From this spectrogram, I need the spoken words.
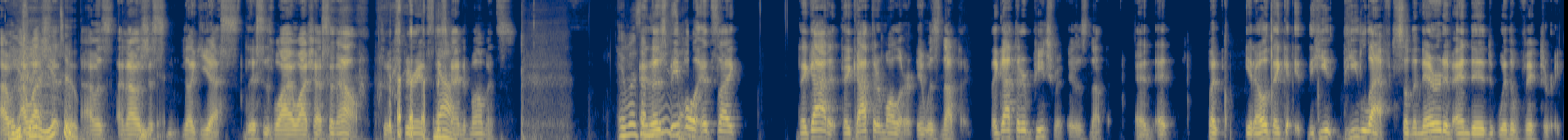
I You was. I see it on watched YouTube. it. I was, and I was just like, yes, this is why I watch SNL to experience these kind of moments. It was and amazing. those people, it's like they got it. They got their Mueller. It was nothing. They got their impeachment. It was nothing. And it, but you know, they he he left, so the narrative ended with a victory.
